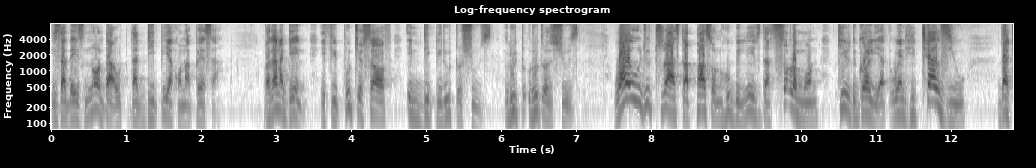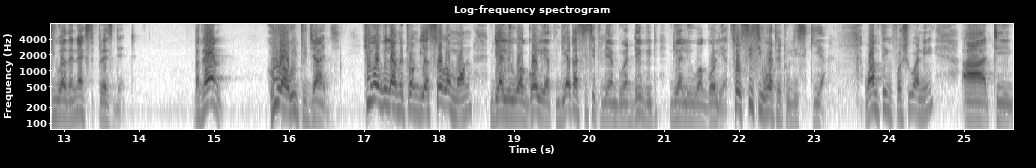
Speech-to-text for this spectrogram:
is that there is no doubt that DP akona pesa. But then again, if you put yourself in DP Ruto's shoes, Ruto, Ruto's shoes, why would you trust a person who believes that Solomon killed Goliath when he tells you that you are the next president? But then, who are we to judge? Hivyo vile ametuambia Solomon ndiye aliua Goliath, ndio hata sisi tuliambiwa David ndiye aliua Goliath. So sisi wote tulisikia. One thing for sure ni uh, ti,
